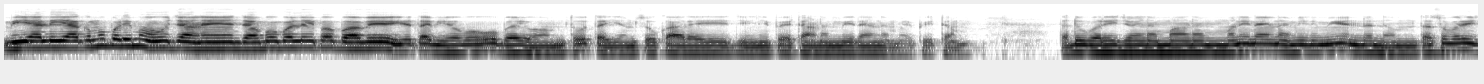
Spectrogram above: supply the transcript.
વિયાલી આગમ પડી મહુ જાણે જબો બલે પભાવે યતવ્યવો ભયવમ તો તયમ સુકારે જીણી પેઠાણમ મિરાણમય પીઠમ તદુવરી જોઈણમાણમ મણિનાયણ મિનિમિયંદનમ તસુવરી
